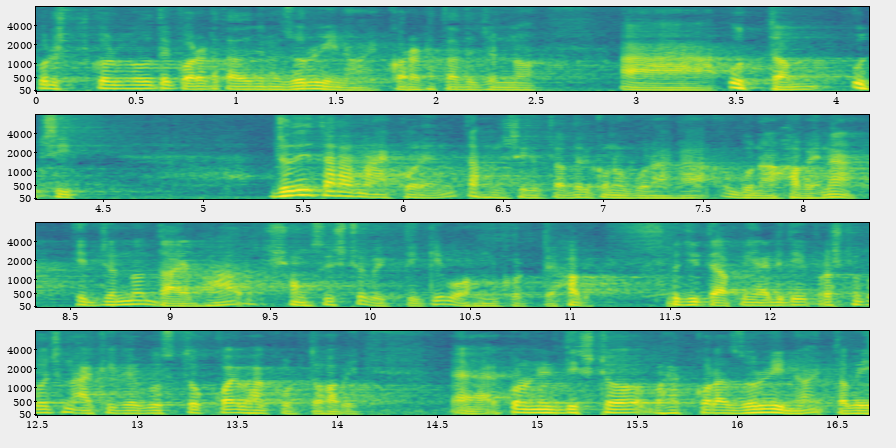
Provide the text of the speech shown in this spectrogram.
পরিশোধ করবে বলতে করাটা তাদের জন্য জরুরি নয়। করাটা তাদের জন্য উত্তম, উচিত। যদি তারা না করেন, তাহলে সেক্ষেত্রে তাদের কোনো গুণাগা, গুণা হবে না। এর জন্য দায়ভার সংশ্লিষ্ট ব্যক্তিকে বহন করতে হবে। যদি আপনি আড়ি দিয়ে প্রশ্ন করেছেন, আকিকার গ্রস্ত কয় ভাগ করতে হবে? কোনো নির্দিষ্ট ভাগ করা জরুরি নয়, তবে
